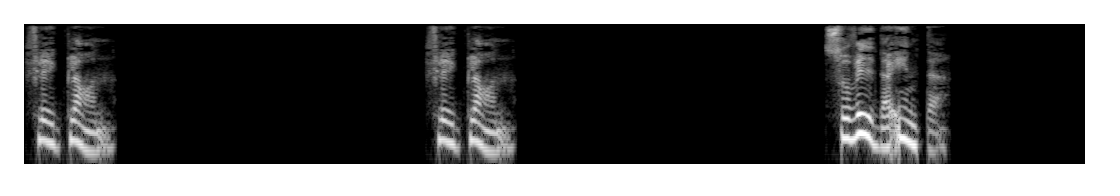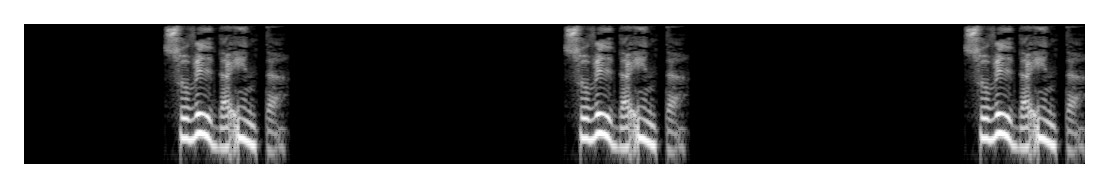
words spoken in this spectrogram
Flygplan. Flygplan. Såvida inte. Såvida inte. Såvida inte. Såvida inte.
